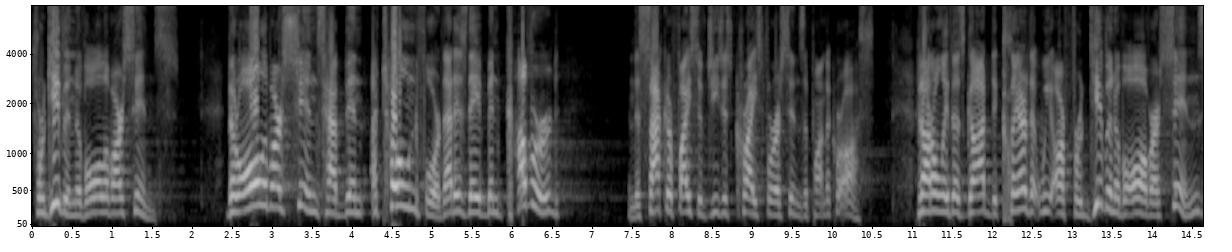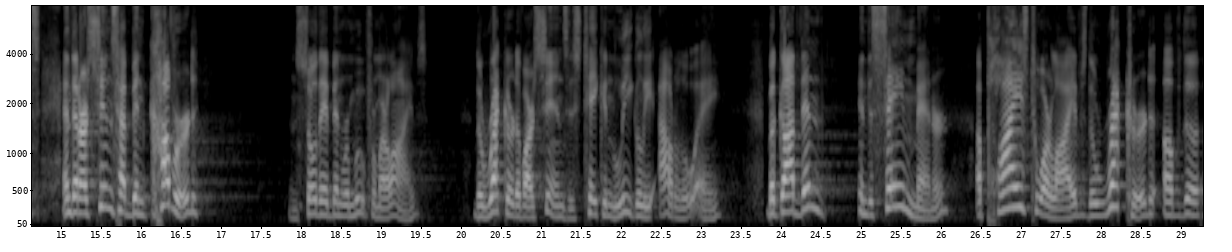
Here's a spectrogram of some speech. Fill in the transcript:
forgiven of all of our sins. That all of our sins have been atoned for. That is, they've been covered in the sacrifice of Jesus Christ for our sins upon the cross. Not only does God declare that we are forgiven of all of our sins and that our sins have been covered, and so they've been removed from our lives, the record of our sins is taken legally out of the way. But God then, in the same manner, applies to our lives the record of the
